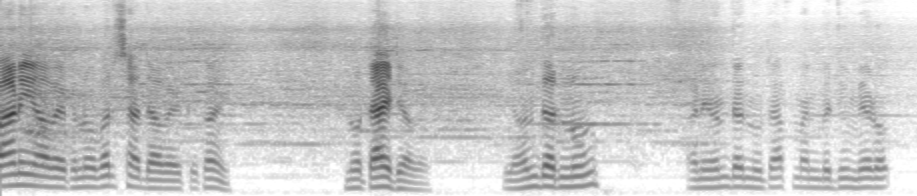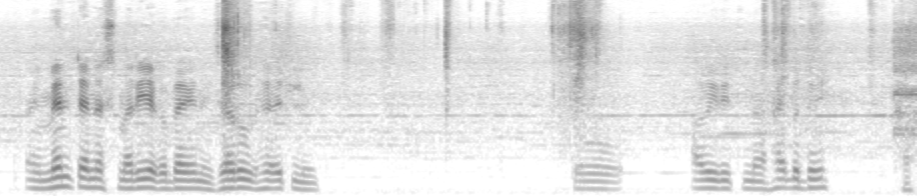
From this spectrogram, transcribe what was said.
પાણી આવે કે નો વરસાદ આવે કે કંઈ, નો ટાઈટ આવે. એટલે અંદરનું અને અંદરનું તાપમાન બધું મેળો, અહીં મેન્ટેનન્સમાં રહીએ કે ભાઈ એની જરૂર છે એટલું. તો આવી રીતના હે. બધું હા.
